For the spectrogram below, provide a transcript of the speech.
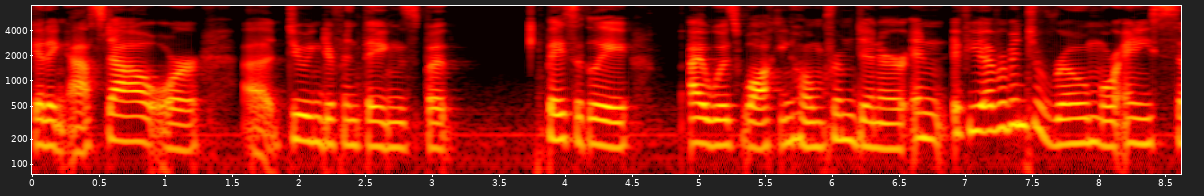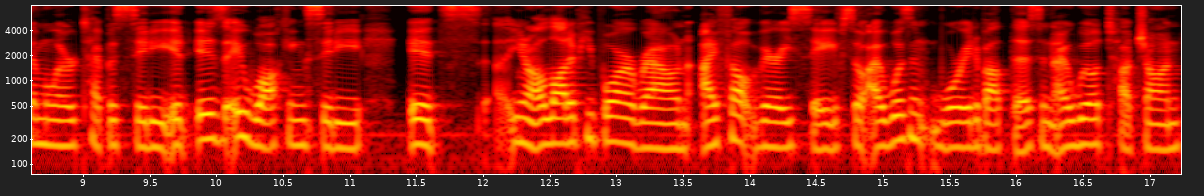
getting asked out or uh, doing different things. But basically, I was walking home from dinner. And if you've ever been to Rome or any similar type of city, it is a walking city. It's, you know, a lot of people are around. I felt very safe. So I wasn't worried about this. And I will touch on,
